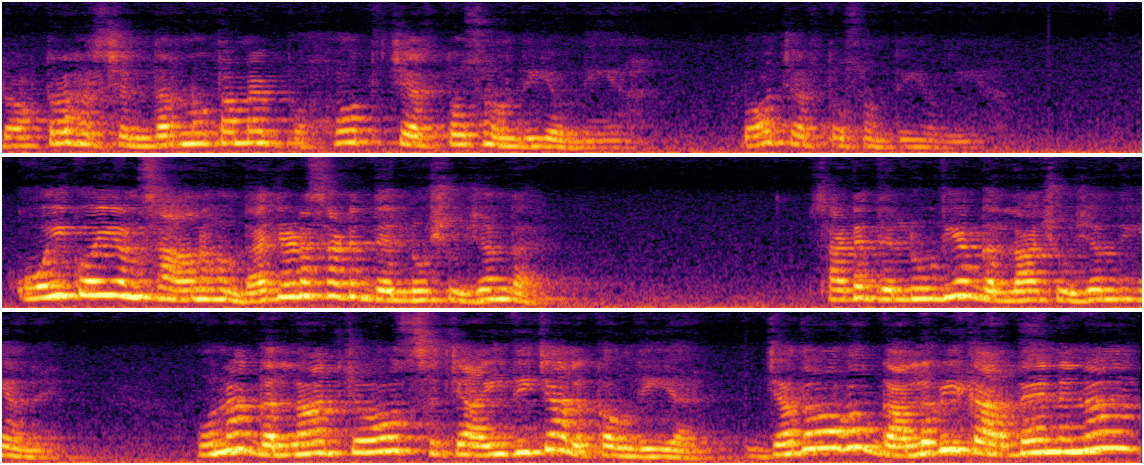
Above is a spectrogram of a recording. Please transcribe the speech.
ਡਾਕਟਰ ਹਰਸ਼ਿੰਦਰ ਨੂੰ ਤਾਂ ਮੈਂ ਬਹੁਤ ਚਿਰ ਤੋਂ ਸੁਣਦੀ ਆਉਂਦੀ ਆ ਬਹੁਤ ਚਿਰ ਤੋਂ ਸੁਣਦੀ ਆਉਂਦੀ ਆ ਕੋਈ ਕੋਈ ਇਨਸਾਨ ਹੁੰਦਾ ਜਿਹੜਾ ਸਾਡੇ ਦਿਲ ਨੂੰ ਛੂ ਜਾਂਦਾ ਹੈ। ਸਾਡੇ ਦਿਲ ਨੂੰ ਦੀਆਂ ਗੱਲਾਂ ਛੂ ਜਾਂਦੀਆਂ ਨੇ। ਉਹਨਾਂ ਗੱਲਾਂ 'ਚੋਂ ਸਚਾਈ ਦੀ ਝਲਕ ਆਉਂਦੀ ਹੈ। ਜਦੋਂ ਉਹ ਗੱਲ ਵੀ ਕਰਦੇ ਨੇ ਨਾ,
